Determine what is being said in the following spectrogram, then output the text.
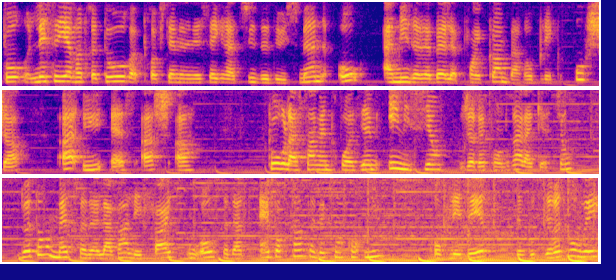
Pour l'essayer à votre tour, profitez d'un essai gratuit de deux semaines au amidelabel.com oblique Osha, A-U-S-H-A. Pour la 123e émission, je répondrai à la question Doit-on mettre de l'avant les fêtes ou autres dates importantes avec son contenu? Au plaisir de vous y retrouver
